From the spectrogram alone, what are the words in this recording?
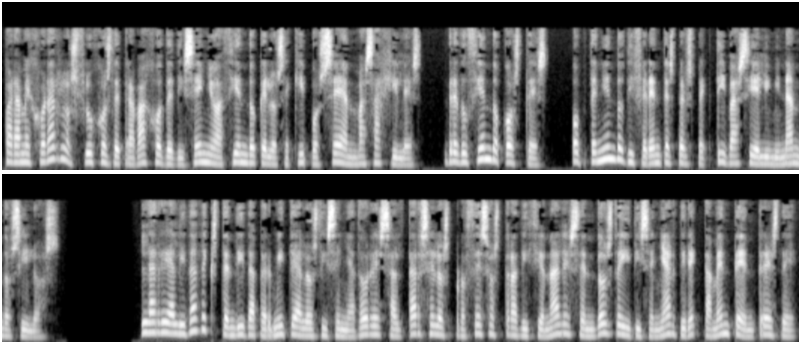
para mejorar los flujos de trabajo de diseño haciendo que los equipos sean más ágiles, reduciendo costes, obteniendo diferentes perspectivas y eliminando silos. La realidad extendida permite a los diseñadores saltarse los procesos tradicionales en 2D y diseñar directamente en 3D,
